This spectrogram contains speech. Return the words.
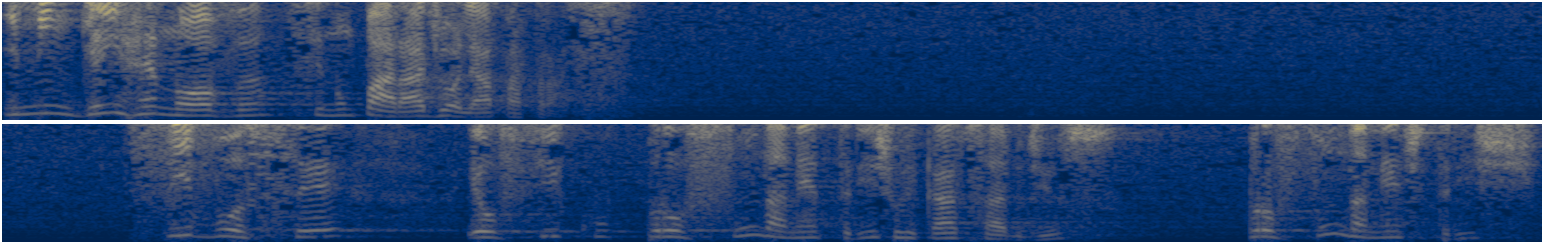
E ninguém renova se não parar de olhar para trás. Se você, eu fico profundamente triste, o Ricardo sabe disso, profundamente triste,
